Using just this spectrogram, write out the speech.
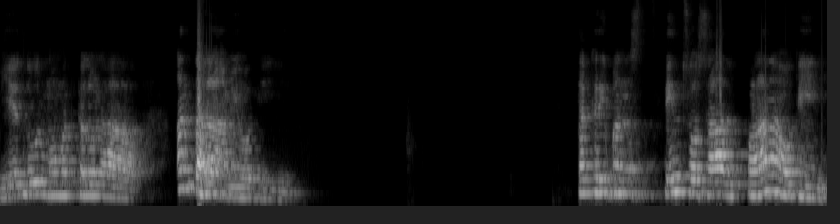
ये नूर मोहम्मद कलोड़ा अंतरामी होती। तकरीबन तीन सौ साल पुराना होती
